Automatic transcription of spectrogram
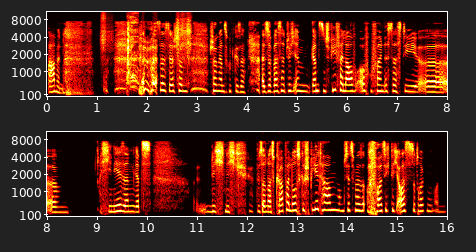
Amen. du hast das ja schon, schon ganz gut gesagt. Also was natürlich im ganzen Spielverlauf aufgefallen ist, dass die äh, ähm, Chinesen jetzt nicht, nicht besonders körperlos gespielt haben, um es jetzt mal so vorsichtig auszudrücken. Und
